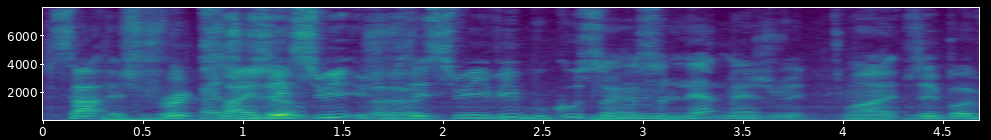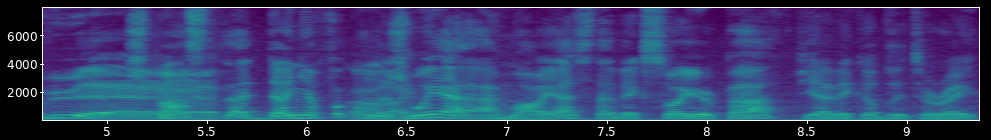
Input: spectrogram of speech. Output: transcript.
ça je veux que Parce ça je, vous ai là sui- je vous Euh, ai suivi beaucoup sur, mhm. sur le net, mais je, ouais vous ai pas vu. euh, Je pense que la dernière fois qu'on ah a joué à, à Montréal, c'était avec Sawyer Path puis avec Obliterate.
